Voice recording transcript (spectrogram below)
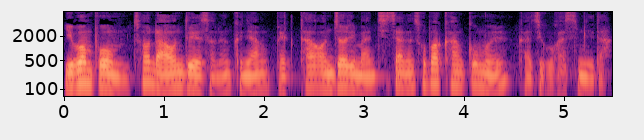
이번 봄 첫 라운드에서는 그냥 백타 언저리만 치자는 소박한 꿈을 가지고 갔습니다.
